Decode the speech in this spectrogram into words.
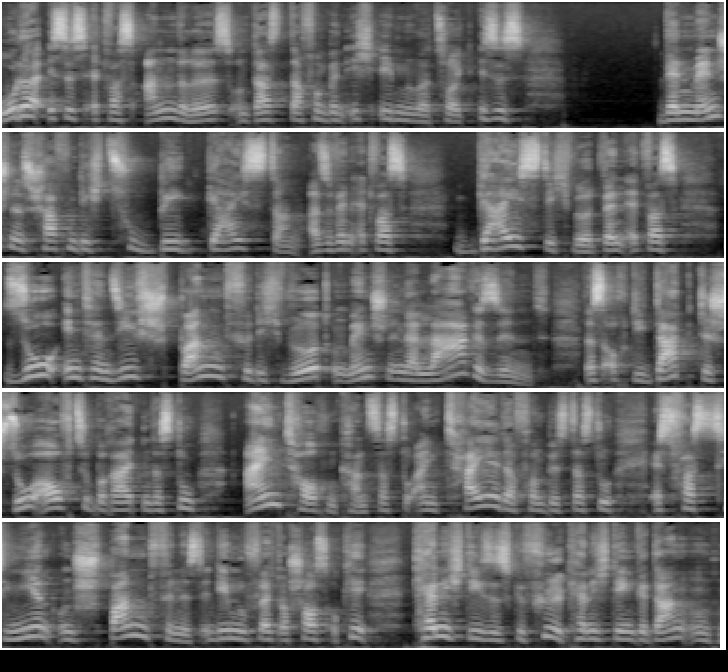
Oder ist es etwas anderes und das, davon bin ich eben überzeugt, ist es wenn Menschen es schaffen, dich zu begeistern, also wenn etwas geistig wird, wenn etwas so intensiv spannend für dich wird und Menschen in der Lage sind, das auch didaktisch so aufzubereiten, dass du eintauchen kannst, dass du ein Teil davon bist, dass du es faszinierend und spannend findest, indem du vielleicht auch schaust, okay, kenne ich dieses Gefühl, kenne ich den Gedanken,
